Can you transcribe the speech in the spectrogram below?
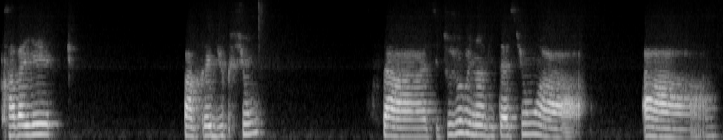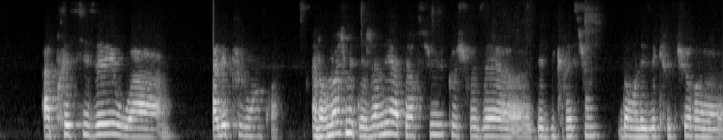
travailler par réduction, c'est toujours une invitation à, à, préciser ou à aller plus loin, quoi. Alors moi, je m'étais jamais aperçue que je faisais euh, des digressions dans les écritures euh,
